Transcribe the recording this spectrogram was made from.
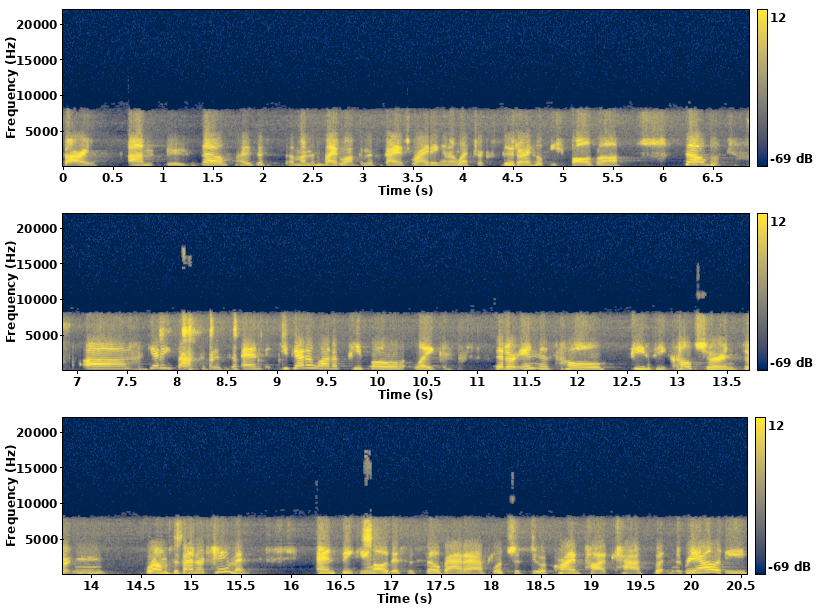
Sorry. Um, so I was just I'm on the sidewalk and this guy is riding an electric scooter. I hope he falls off. So, uh, getting back to this, and you get a lot of people like that are in this whole PC culture in certain realms of entertainment and thinking, oh, this is so badass, let's just do a crime podcast. But in the reality,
